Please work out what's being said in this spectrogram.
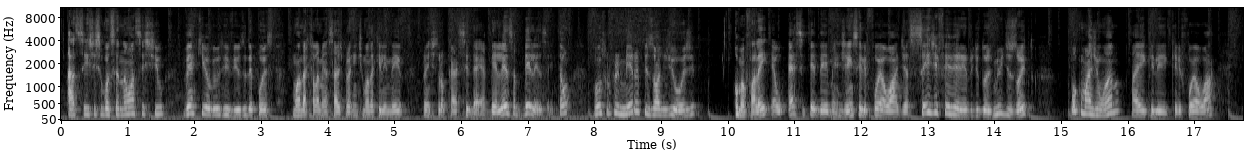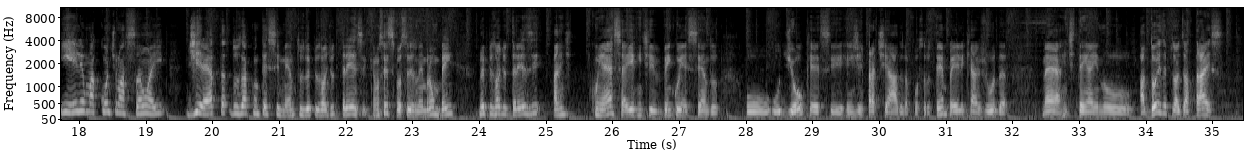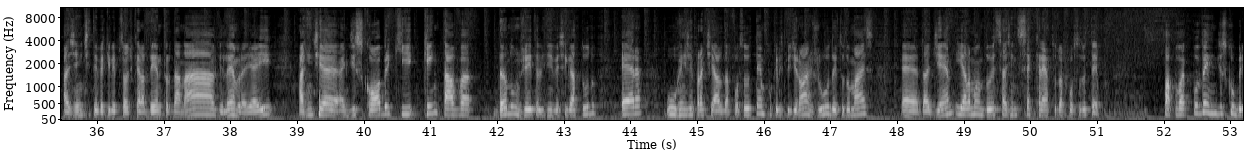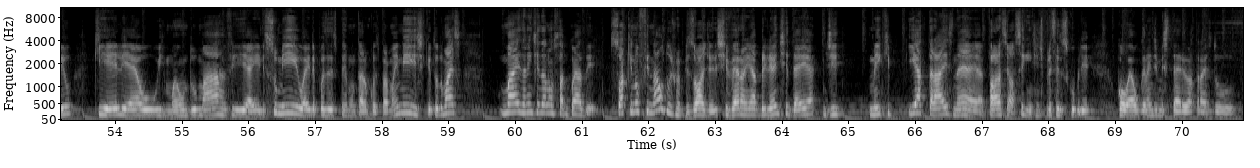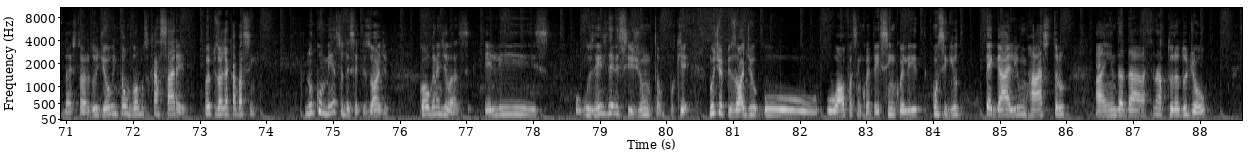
assiste. Se você não assistiu, vem aqui ouvir os reviews e depois manda aquela mensagem pra gente, manda aquele e-mail pra gente trocar essa ideia. Beleza? Beleza. Então vamos pro primeiro episódio de hoje. Como eu falei, é o SPD Emergência. Ele foi ao ar dia 6 de fevereiro de 2018 pouco mais de um ano aí que ele, que ele foi ao ar. E ele é uma continuação aí direta dos acontecimentos do episódio 13, que eu não sei se vocês lembram bem, no episódio 13 a gente conhece aí, a gente vem conhecendo o, o Joe, que é esse ranger prateado da Força do Tempo, é ele que ajuda, né, a gente tem aí no... há dois episódios atrás, a gente teve aquele episódio que era dentro da nave, lembra? E aí a gente, é, a gente descobre que quem tava dando um jeito ali de investigar tudo era o Ranger prateado da Força do Tempo, porque eles pediram ajuda e tudo mais é, da Jen e ela mandou esse agente secreto da Força do Tempo. Papo vai pro vem, descobriu que ele é o irmão do Marv, e aí ele sumiu, aí depois eles perguntaram coisas pra Mãe Mística e tudo mais, mas a gente ainda não sabe qual é a dele. Só que no final do último episódio, eles tiveram aí a brilhante ideia de meio que ir atrás, né? Falaram assim, ó, seguinte, a gente precisa descobrir qual é o grande mistério atrás do, da história do Joe, então vamos caçar ele. O episódio acaba assim. No começo desse episódio, qual o grande lance? Eles. Os Rangers eles se juntam, porque no último episódio o, o Alpha 55 ele conseguiu pegar ali um rastro ainda da assinatura do Joe.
